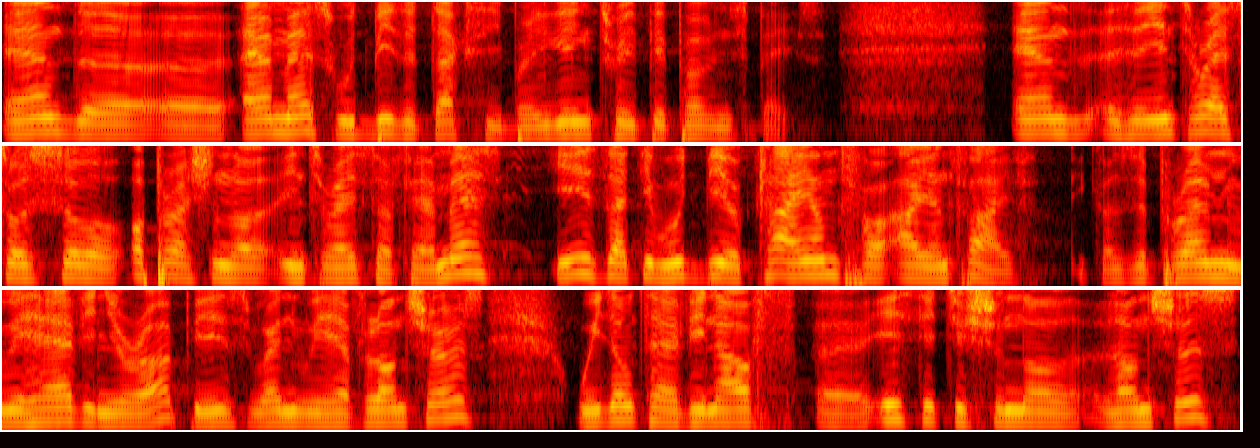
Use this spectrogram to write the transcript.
and uh, uh, Hermes would be the taxi, bringing three people in space. And the interest also, operational interest of Hermes, is that it would be a client for Ariane 5. Because the problem we have in Europe is when we have launchers, we don't have enough uh, institutional launches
